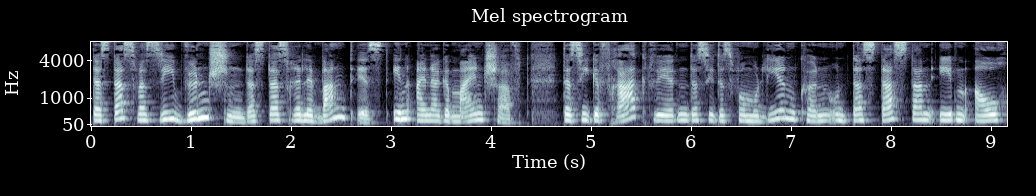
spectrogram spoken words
dass das, was sie wünschen, dass das relevant ist in einer Gemeinschaft, dass sie gefragt werden, dass sie das formulieren können und dass das dann eben auch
